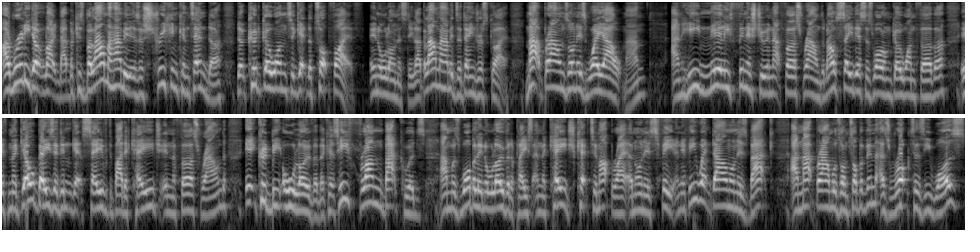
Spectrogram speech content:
I really don't like that because Belal Muhammad is a streaking contender that could go on to get the top five, in all honesty. Like, Belal Muhammad's a dangerous guy. Matt Brown's on his way out, man. And he nearly finished you in that first round. And I'll say this as well and go one further. If Miguel Baeza didn't get saved by the cage in the first round, it could be all over because he flung backwards and was wobbling all over the place and the cage kept him upright and on his feet. And if he went down on his back and Matt Brown was on top of him, as rocked as he was,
